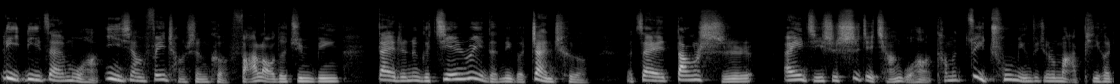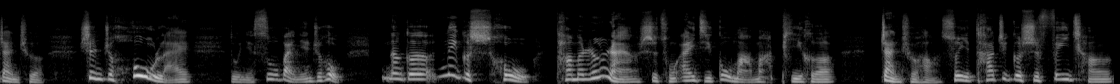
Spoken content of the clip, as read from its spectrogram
历历在目哈，印象非常深刻。法老的军兵带着那个尖锐的那个战车，在当时埃及是世界强国哈，他们最出名的就是马匹和战车，甚至后来多年四五百年之后，那个那个时候他们仍然是从埃及购买马匹和战车哈，所以他这个是非常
